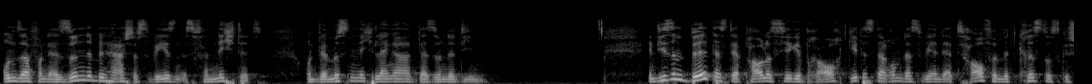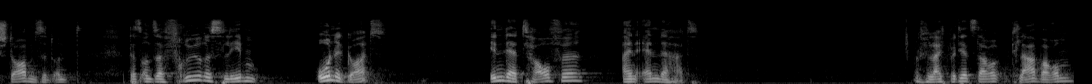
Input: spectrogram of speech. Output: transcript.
Unser von der Sünde beherrschtes Wesen ist vernichtet und wir müssen nicht länger der Sünde dienen. In diesem Bild, das der Paulus hier gebraucht, geht es darum, dass wir in der Taufe mit Christus gestorben sind und dass unser früheres Leben ohne Gott in der Taufe ein Ende hat. Und vielleicht wird jetzt klar, warum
